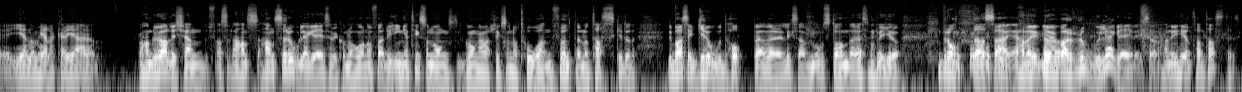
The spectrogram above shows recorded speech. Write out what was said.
eh, genom hela karriären. Och han blev aldrig känd, alltså för hans, hans roliga grejer som vi kommer ihåg honom för, det är ingenting som någon gång har varit liksom något hånfullt eller något taskigt. Det är bara så grodhopp över liksom motståndare som ligger och brottas. han, han gör ju bara roliga grejer liksom. Han är ju helt fantastisk.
